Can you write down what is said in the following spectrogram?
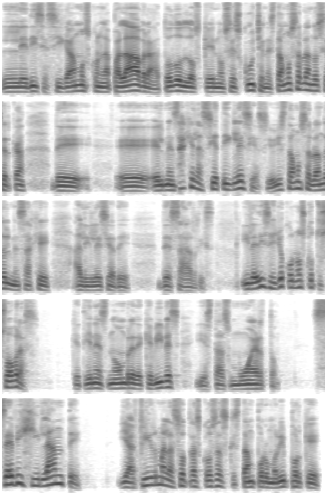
le dice, sigamos con la palabra a todos los que nos escuchan. Estamos hablando acerca de eh, el mensaje a las siete iglesias y hoy estamos hablando del mensaje a la iglesia de, de Sardis. Y le dice, yo conozco tus obras que tienes nombre de que vives y estás muerto. Sé vigilante y afirma las otras cosas que están por morir porque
